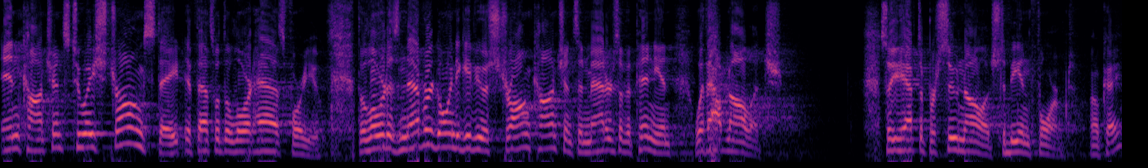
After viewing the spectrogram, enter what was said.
in conscience to a strong state if that's what the Lord has for you. The Lord is never going to give you a strong conscience in matters of opinion without knowledge. So you have to pursue knowledge to be informed, okay?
